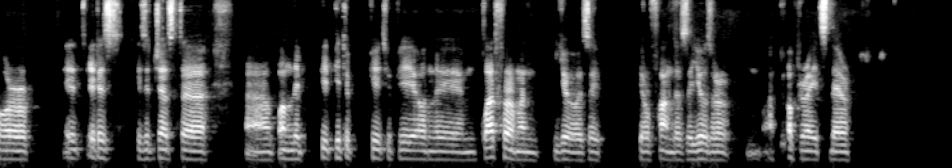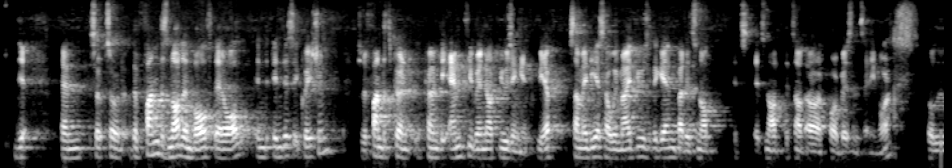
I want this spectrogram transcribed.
or it, it is is it just uh, uh, only P2P only um, platform, and you as a your fund as a user op operates there? Yeah, and so so the fund is not involved at all in in this equation. So the fund is current, currently empty. We're not using it. We have some ideas how we might use it again, but it's not it's it's not it's not our core business anymore. So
